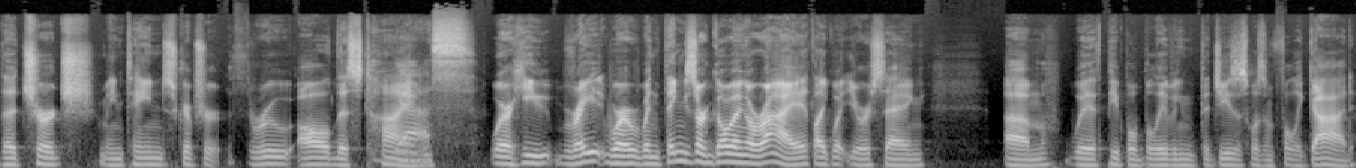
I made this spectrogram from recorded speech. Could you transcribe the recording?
the church, maintained Scripture through all this time. Yes. where he ra- where when things are going awry, like what you were saying, um, with people believing that Jesus wasn't fully God,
